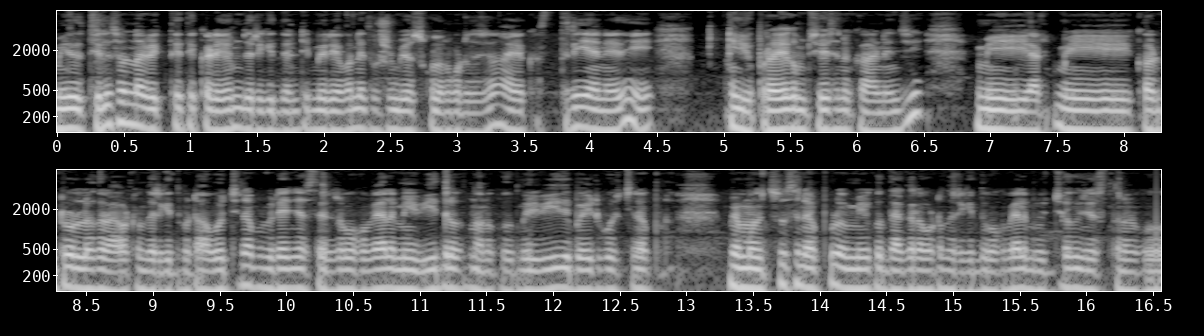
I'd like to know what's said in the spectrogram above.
మీరు తెలుసున్న వ్యక్తి అయితే ఇక్కడ ఏం జరిగిద్దంటే మీరు ఎవరిని దృశ్యం చేసుకోవాలనుకుంటున్నారో ఆ యొక్క స్త్రీ అనేది ఈ ప్రయోగం చేసిన కాడి నుంచి మీ మీ కంట్రోల్లోకి రావడం జరిగింది. అనమాట వచ్చినప్పుడు మీరు ఏం చేస్తారు? ఒకవేళ మీ వీధిలో ఉందనుకో మీరు వీధి బయటకు వచ్చినప్పుడు మిమ్మల్ని చూసినప్పుడు మీకు దగ్గర అవ్వడం జరిగింది. ఒకవేళ మీరు ఉద్యోగం చేస్తున్నారనుకో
